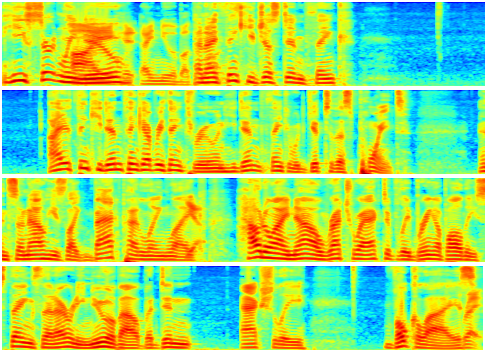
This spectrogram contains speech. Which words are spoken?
he certainly knew. hit- I knew about that, and I think he just didn't think. I think he didn't think everything through, and he didn't think it would get to this point. And so now he's like backpedaling, like, Yeah. how do I now retroactively bring up all these things that I already knew about but didn't actually vocalize Right.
